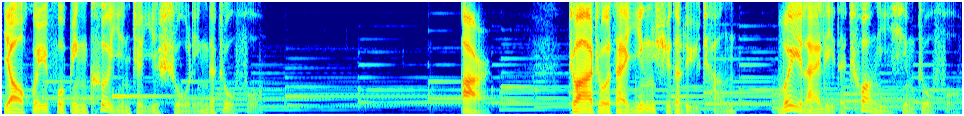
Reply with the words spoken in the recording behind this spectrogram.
要恢复并刻印这一属灵的祝福。二，抓住在应许的旅程，未来里的创意性祝福。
